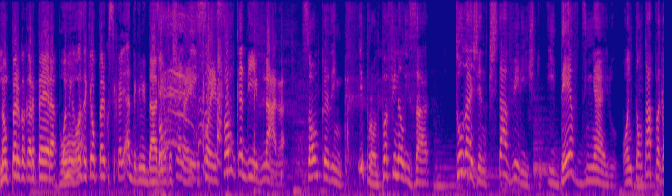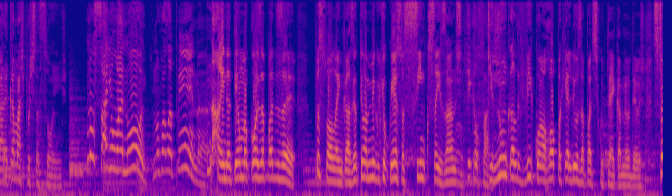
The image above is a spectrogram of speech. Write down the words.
Não perco a carteira. Boa. A única coisa que eu perco, se calhar, é a dignidade o respeito. Foi só um bocadinho, de nada. Só um bocadinho. E pronto, para finalizar, toda a gente que está a ver isto e deve dinheiro ou então está a pagar a cama às prestações, não saiam à noite, não vale a pena. Não, ainda tem uma coisa para dizer. Pessoal lá em casa, eu tenho um amigo que eu conheço há 5, 6 anos. O que é que ele faz? Que nunca lhe vi com a roupa que ele usa para discoteca, meu Deus. Só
